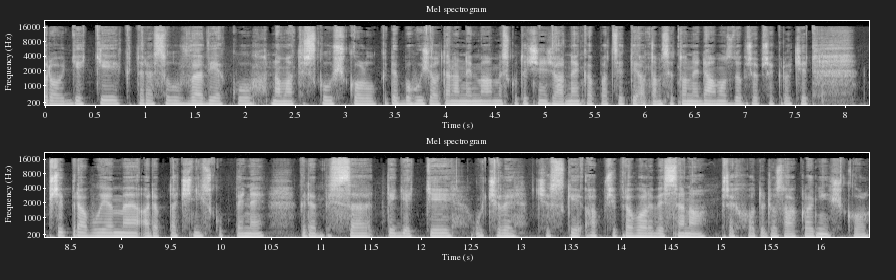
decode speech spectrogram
pro děti, které jsou ve věku na mateřskou školu, kde bohužel teda nemáme skutečně žádné kapacity a tam se to nedá moc dobře překročit, připravujeme adaptační skupiny, kde by se ty děti učily česky a připravovali by se na přechod do základních škol.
